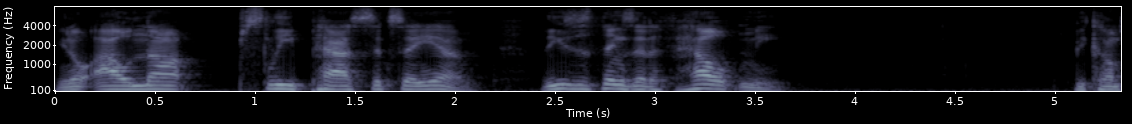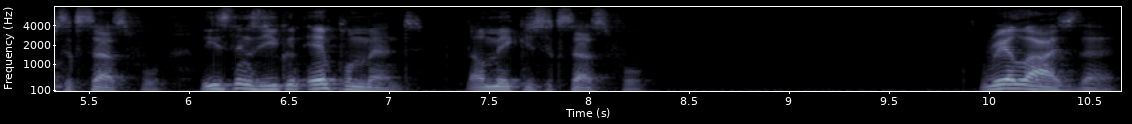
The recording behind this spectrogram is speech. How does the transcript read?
You know, I will not sleep past 6 a.m. These are things that have helped me become successful. These things you can implement that'll make you successful. Realize that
